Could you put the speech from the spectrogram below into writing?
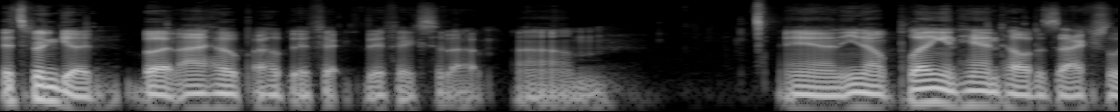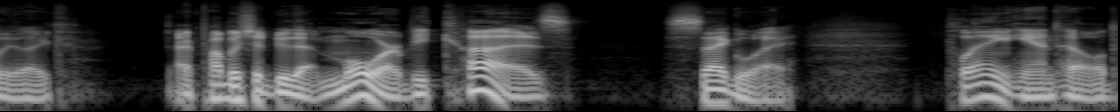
it's been good, but I hope I hope they fix they fix it up. Um, and you know, playing in handheld is actually like I probably should do that more because segue playing handheld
